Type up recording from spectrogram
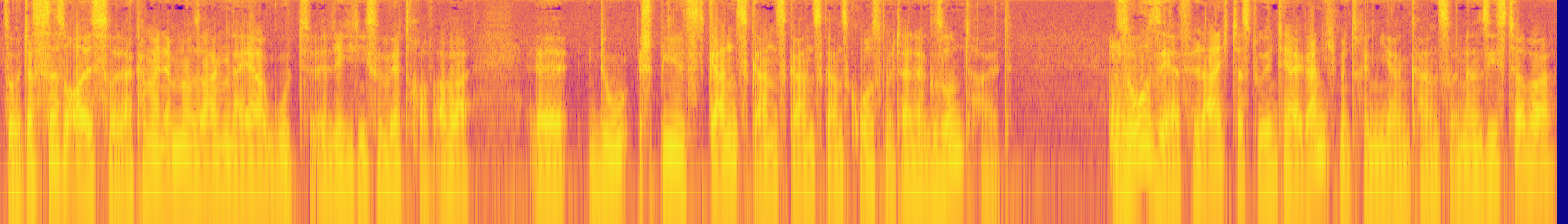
So, das ist das Äußere. Da kann man ja immer sagen, naja, gut, äh, lege ich nicht so Wert drauf. Aber äh, du spielst ganz, ganz, ganz, ganz groß mit deiner Gesundheit. Mhm. So sehr vielleicht, dass du hinterher gar nicht mehr trainieren kannst. Und dann siehst du aber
